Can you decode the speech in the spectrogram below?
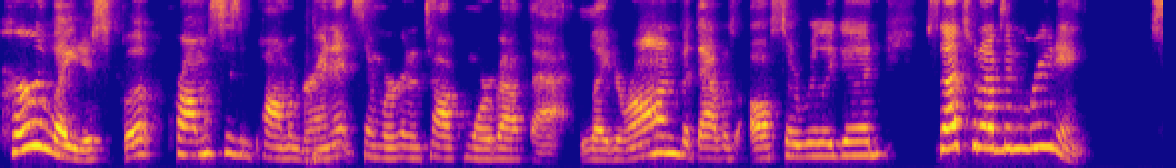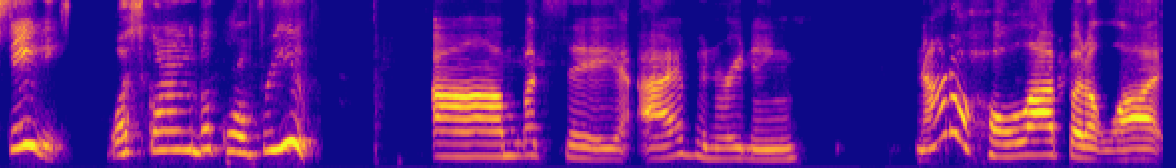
Her latest book, Promises and Pomegranates, and we're going to talk more about that later on, but that was also really good. So that's what I've been reading. Stevie, what's going on in the book world for you? Um, let's see. I've been reading not a whole lot, but a lot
